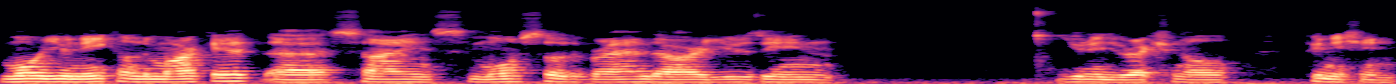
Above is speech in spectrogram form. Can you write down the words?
more unique on the market. Uh, since most of the brand are using unidirectional finishing.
